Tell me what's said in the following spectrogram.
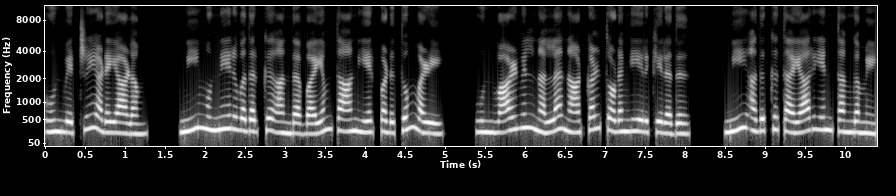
உன் வெற்றி அடையாளம். நீ முன்னேறுவதற்கு அந்த பயம் தான் ஏற்படுத்தும் வழி. உன் வாழ்வில் நல்ல நாட்கள் தொடங்கியிருக்கிறது. நீ அதுக்கு தயார் என் தங்கமே.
